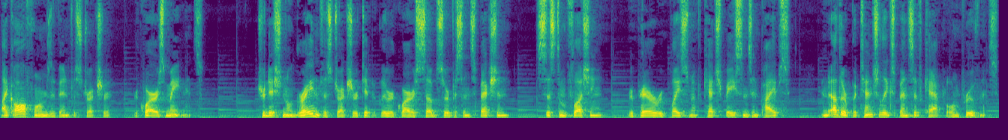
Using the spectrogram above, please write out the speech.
like all forms of infrastructure, requires maintenance. Traditional gray infrastructure typically requires subsurface inspection, system flushing, repair or replacement of catch basins and pipes, and other potentially expensive capital improvements.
